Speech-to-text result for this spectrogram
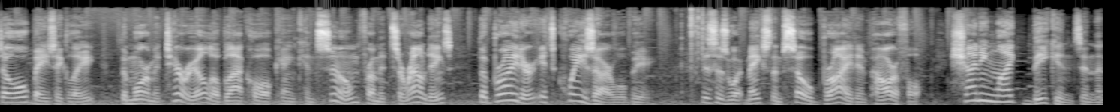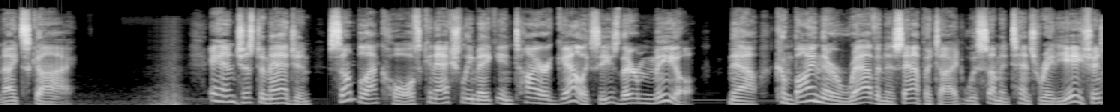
So basically, the more material a black hole can consume from its surroundings, the brighter its quasar will be. This is what makes them so bright and powerful, shining like beacons in the night sky. And just imagine, some black holes can actually make entire galaxies their meal. Now, combine their ravenous appetite with some intense radiation,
